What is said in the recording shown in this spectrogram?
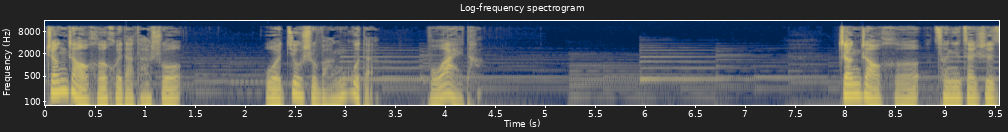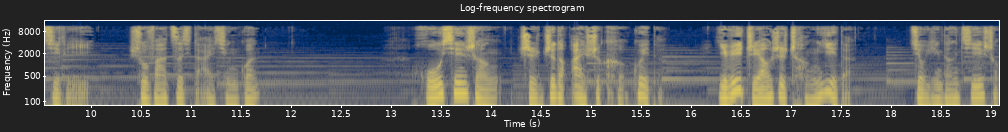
张兆和回答他说：“我就是顽固的，不爱他。”张兆和曾经在日记里抒发自己的爱情观。胡先生只知道爱是可贵的，以为只要是诚意的，就应当接受。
